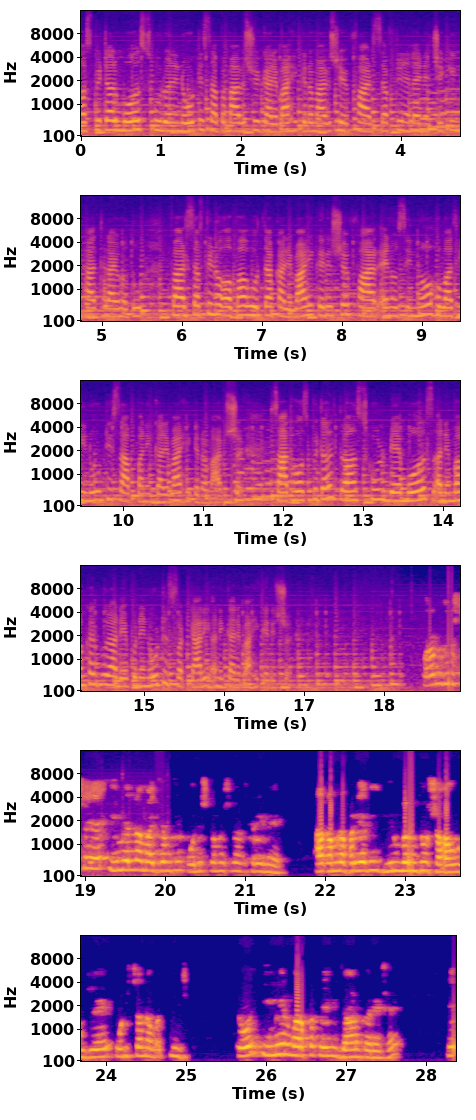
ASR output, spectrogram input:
હોસ્પિટલ, મોલ સ્કૂલ અને નોટિસ આપવામાં આવી છે. કાર્યવાહી કરવામાં આવી છે. ફાયર સેફટીને લઈને ચેકિંગ હાથ ધરાયું હતું. ફાયર સેફટીનો અભાવ હોતા કાર્યવાહી કરી છે. ફાયર એનઓસી ન હોવાથી નોટિસ આપવાની કાર્યવાહી કરવામાં આવી છે. સાત હોસ્પિટલ, ત્રણ સ્કૂલ, બે મોલ્સ અને મકરપુરા ડેપોને નોટિસ ફટકારી અને કાર્યવાહી કરી છે. પરમ દિવસે ઈમેલના માધ્યમથી પોલીસ કમિશનર શ્રીને આ કામના ફરિયાદી દિનબંધુ સાહુ, જે ઓડિશાના વતની છે તો ઈમેલ મારફતે એવી જાણ કરે છે કે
